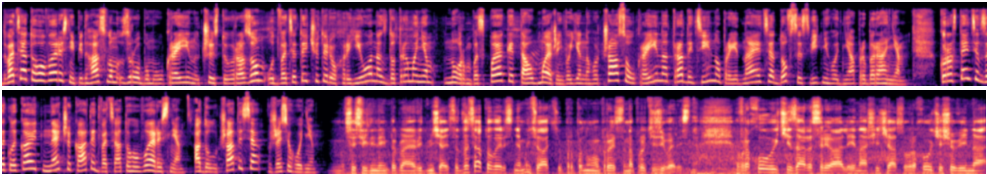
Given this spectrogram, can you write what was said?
20 вересня під гаслом Зробимо Україну чистою разом у 24 регіонах з дотриманням норм безпеки та обмежень воєнного часу Україна традиційно приєднається до Всесвітнього дня прибирання. Коростенців закликають не чекати 20 вересня, а долучатися вже сьогодні. Всесвітній день прибирання відмічається 20 вересня. Ми цю акцію пропонуємо провести на протязі вересня. Враховуючи зараз реалії нашого часу, враховуючи, що війна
